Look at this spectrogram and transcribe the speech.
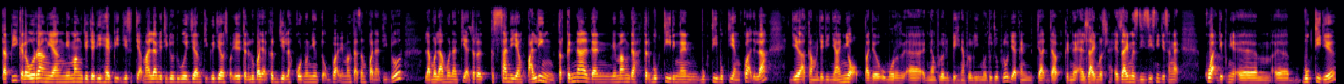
tapi kalau orang yang memang dia jadi habit dia setiap malam dia tidur 2 jam 3 jam sebab dia terlalu banyak kerja lah kononnya untuk buat memang tak sempat nak tidur lama-lama nanti antara kesan dia yang paling terkenal dan memang dah terbukti dengan bukti-bukti yang kuat adalah dia akan menjadi nyanyok pada umur uh, 60 lebih 65 70 dia akan da, da, kena Alzheimer's lah. Alzheimer's disease ni dia sangat kuat dia punya um, uh, bukti dia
